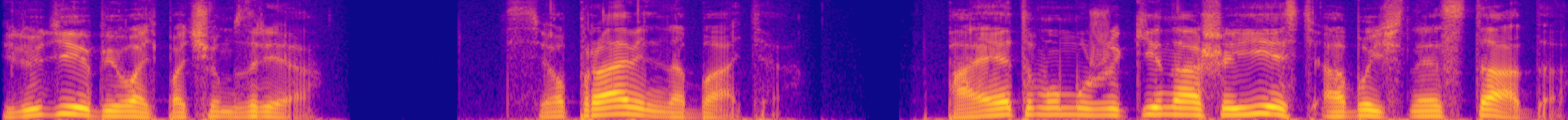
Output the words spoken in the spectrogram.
И людей убивать почем зря. Все правильно, батя. Поэтому мужики наши есть обычное стадо.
